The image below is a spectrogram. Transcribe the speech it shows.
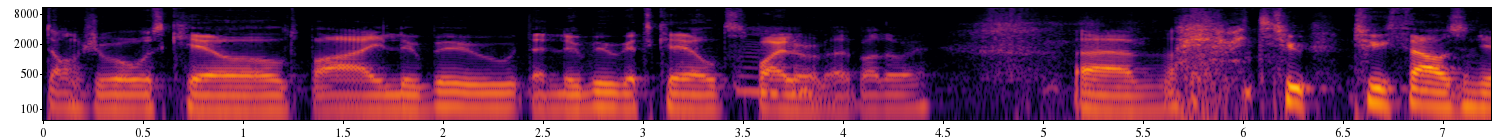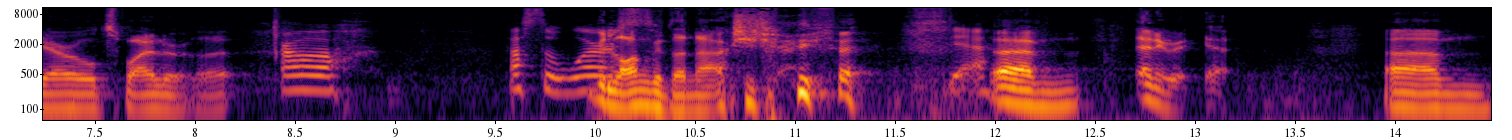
Dong Zhuo was killed by Lu Bu, then Lu Bu gets killed. Spoiler alert, by the way. Um, two two thousand year old spoiler alert. Oh, that's the worst. bit longer than that, actually. Be. Yeah. Um, anyway, yeah. Um,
